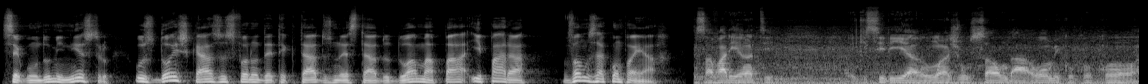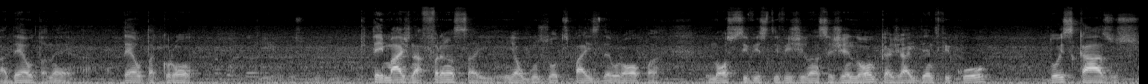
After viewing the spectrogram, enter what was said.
Segundo o ministro, os dois casos foram detectados no estado do Amapá e Pará. Vamos acompanhar. Essa variante, que seria uma junção da Omicron com a Delta, né? A Delta Cron tem mais na França e em alguns outros países da Europa. O nosso serviço de vigilância genômica já identificou dois casos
